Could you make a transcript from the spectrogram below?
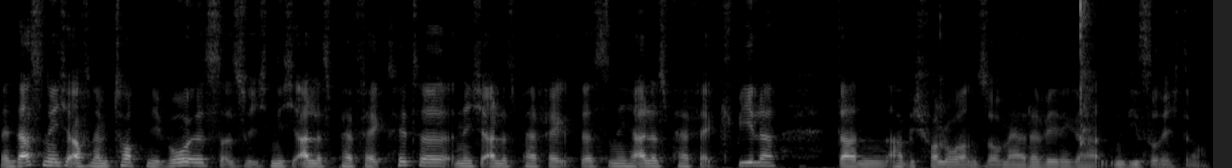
wenn das nicht auf einem Top-Niveau ist, also ich nicht alles perfekt hitte, nicht alles perfekt, das nicht alles perfekt spiele, dann habe ich verloren, so mehr oder weniger in diese Richtung.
